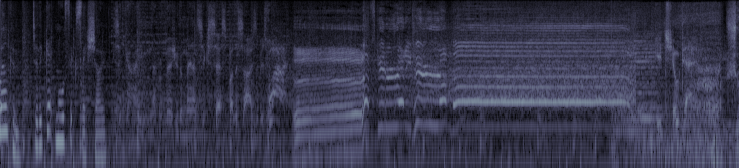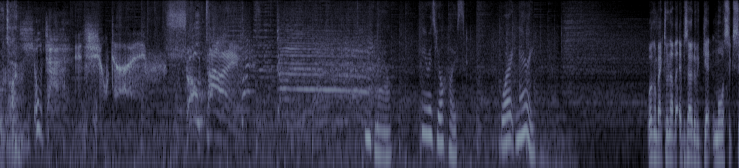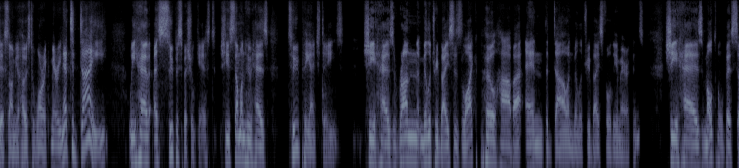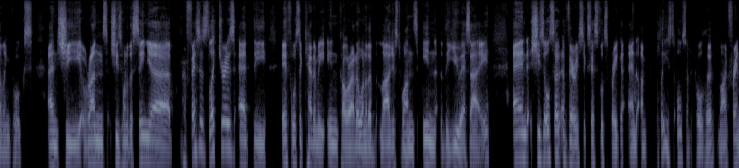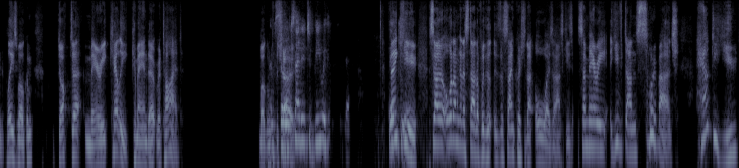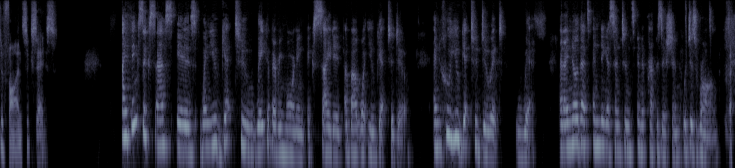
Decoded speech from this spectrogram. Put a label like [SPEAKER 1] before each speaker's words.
[SPEAKER 1] Welcome to the Get More Success Show.
[SPEAKER 2] He's a guy who never measured a man's success by the size of his what?
[SPEAKER 3] Uh, let's get ready to rumble!
[SPEAKER 2] It's showtime.
[SPEAKER 4] Showtime.
[SPEAKER 2] Showtime. It's showtime.
[SPEAKER 3] Showtime!
[SPEAKER 1] And now, here is your host, Warwick Merry.
[SPEAKER 5] Welcome back to another episode of Get More Success. I'm your host, Warwick Merry. Now, today we have a super special guest. She's someone who has two PhDs. She has run military bases like Pearl Harbor and the Darwin military base for the Americans. She has multiple best selling books and she runs, she's one of the senior professors, lecturers at the Air Force Academy in Colorado, one of the largest ones in the USA. And she's also a very successful speaker, and I'm pleased also to call her my friend. Please welcome Dr. Mary Kelly, Commander Retired. Welcome
[SPEAKER 6] I'm
[SPEAKER 5] to the show.
[SPEAKER 6] so excited to be with you today.
[SPEAKER 5] Thank, you. So, what I'm going to start off with is the same question I always ask: is so, Mary, you've done so much. How do you define success?
[SPEAKER 6] I think success is when you get to wake up every morning excited about what you get to do and who you get to do it with. And I know that's ending a sentence in a preposition, which is wrong.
